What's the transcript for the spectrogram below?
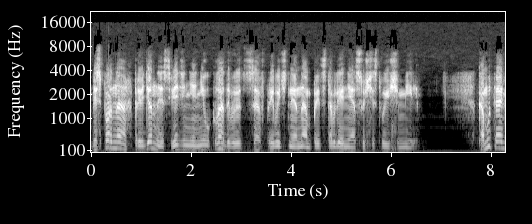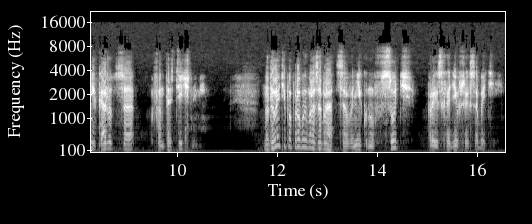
Бесспорно, приведенные сведения не укладываются в привычное нам представление о существующем мире. Кому-то они кажутся фантастичными. Но давайте попробуем разобраться, вникнув в суть происходивших событий.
